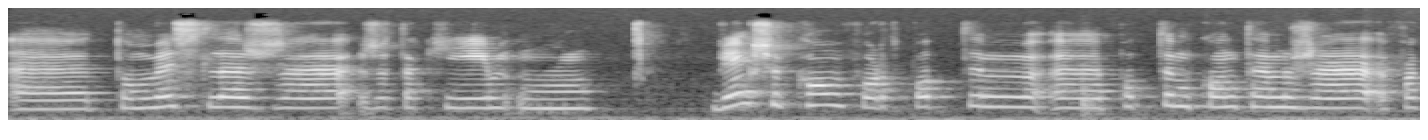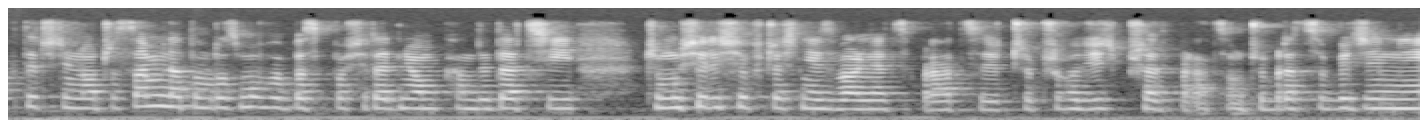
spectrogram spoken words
e, to myślę, że, że taki mm, większy komfort pod tym, e, pod tym kątem, że faktycznie no, czasami na tą rozmowę bezpośrednią kandydaci czy musieli się wcześniej zwalniać z pracy, czy przychodzić przed pracą, czy brać sobie dzień,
